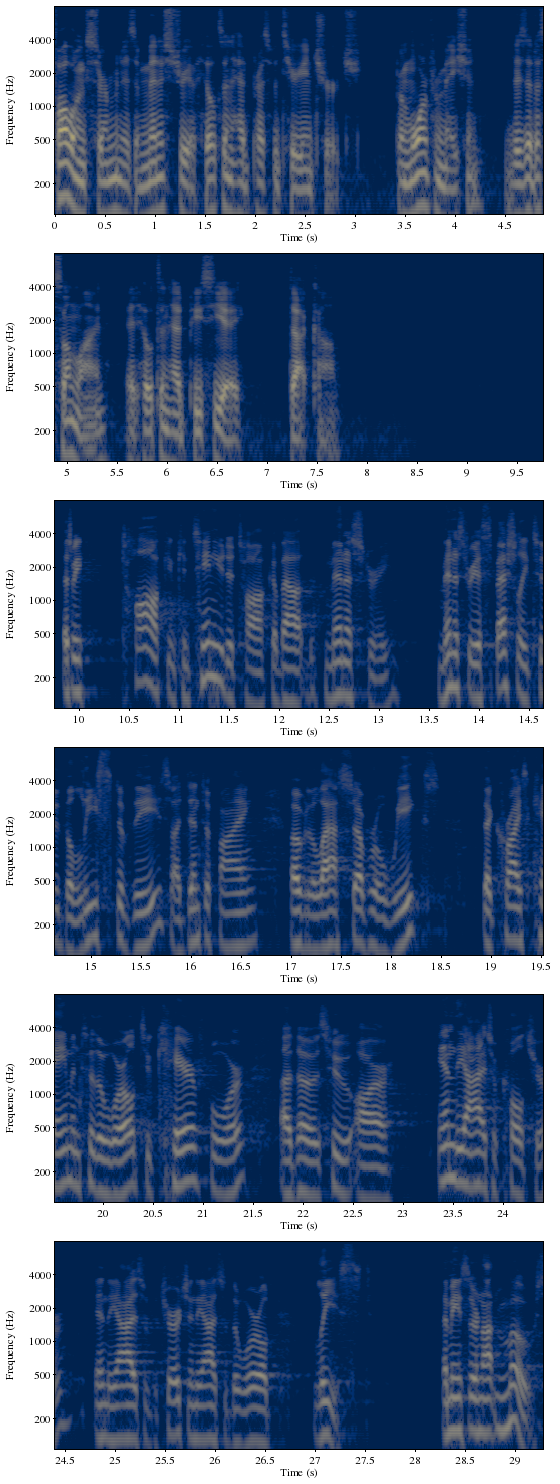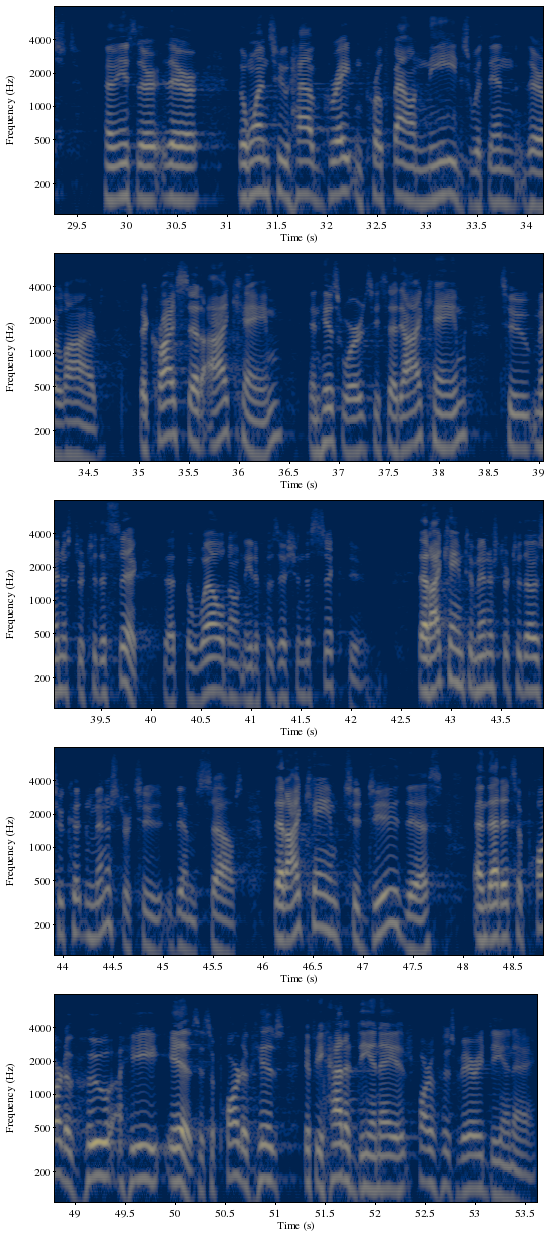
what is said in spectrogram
following sermon is a ministry of Hilton Head Presbyterian Church. For more information, visit us online at hiltonheadpca.com. As we talk and continue to talk about ministry, ministry especially to the least of these, identifying over the last several weeks that Christ came into the world to care for uh, those who are, in the eyes of culture, in the eyes of the church, in the eyes of the world, least. That means they're not most. That means they're, they're the ones who have great and profound needs within their lives. That Christ said, I came, in his words, he said, I came to minister to the sick, that the well don't need a physician, the sick do. That I came to minister to those who couldn't minister to themselves. That I came to do this, and that it's a part of who he is. It's a part of his, if he had a DNA, it's part of his very DNA.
